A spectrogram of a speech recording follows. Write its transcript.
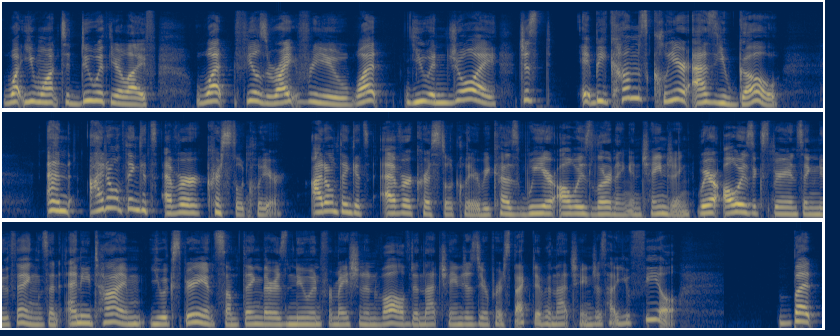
what you want to do with your life, what feels right for you, what you enjoy. Just it becomes clear as you go. And I don't think it's ever crystal clear. I don't think it's ever crystal clear because we are always learning and changing. We are always experiencing new things. And anytime you experience something, there is new information involved, and that changes your perspective and that changes how you feel. But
